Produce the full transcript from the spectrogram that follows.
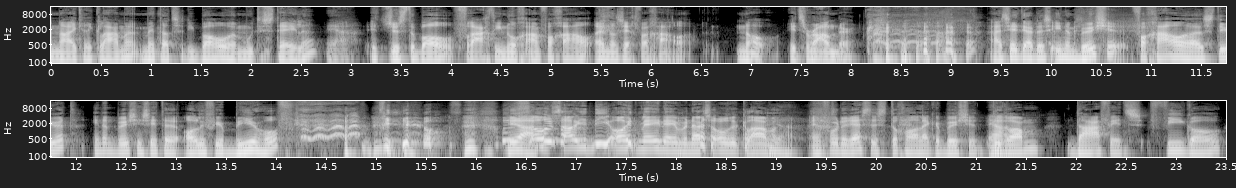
Nike-reclame met dat ze die bal moeten stelen. Ja. It's just the ball. Vraagt hij nog aan Van Gaal. En dan zegt Van Gaal, no, it's rounder. hij zit daar dus in een busje. Van Gaal eh, stuurt. In dat busje zit Olivier Bierhoff. Ja. Zo zou je die ooit meenemen naar zo'n reclame. Ja. En voor de rest is het toch wel een lekker busje. Ja. Davids, Figo,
